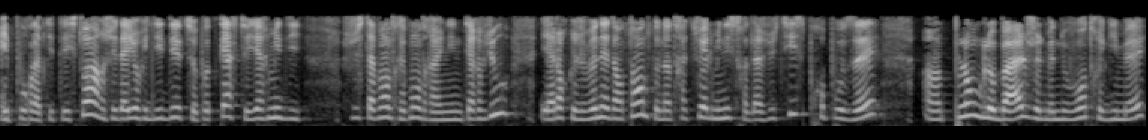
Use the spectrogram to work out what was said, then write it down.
Et pour la petite histoire, j'ai d'ailleurs eu l'idée de ce podcast hier midi juste avant de répondre à une interview, et alors que je venais d'entendre que notre actuel ministre de la Justice proposait un plan global, je le mets de nouveau entre guillemets,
